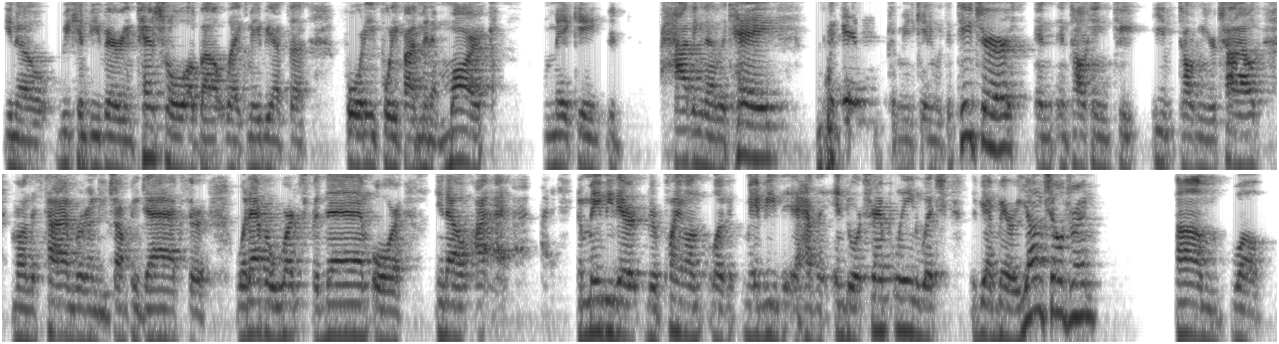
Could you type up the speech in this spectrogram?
you know, we can be very intentional about like maybe at the 40, 45 minute mark, making, having that like, hey, again, communicating with the teachers and, and talking to talking to your child around this time, we're going to do jumping jacks or whatever works for them. Or, you know, I, I, you know, maybe they're, they're playing on, like, maybe they have an indoor trampoline, which if you have very young children, um, well,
